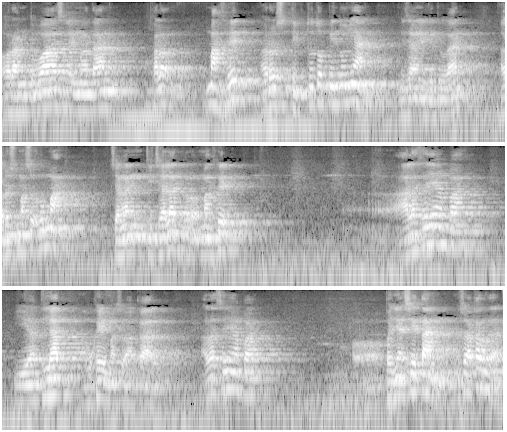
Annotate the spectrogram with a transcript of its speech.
orang tua sering mengatakan kalau maghrib harus ditutup pintunya misalnya gitu kan. Harus masuk rumah jangan di jalan kalau maghrib. Alasannya apa ya gelap. Oke masuk akal. Alasannya apa? Oh, banyak setan. Masuk akal nggak?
